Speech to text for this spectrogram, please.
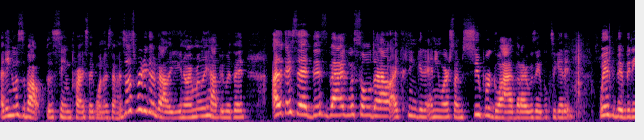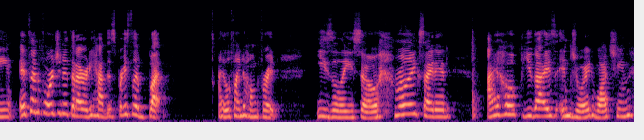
I think it was about the same price, like 107. So it's pretty good value. You know, I'm really happy with it. Like I said, this bag was sold out. I couldn't get it anywhere, so I'm super glad that I was able to get it with Bibbidi. It's unfortunate that I already have this bracelet, but I will find a home for it easily. So I'm really excited. I hope you guys enjoyed watching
